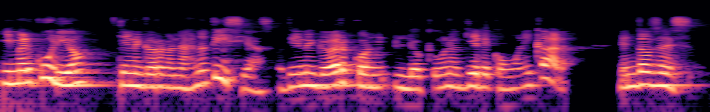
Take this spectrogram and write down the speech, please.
Y Mercurio tiene que ver con las noticias, o tiene que ver con lo que uno quiere comunicar. Entonces,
